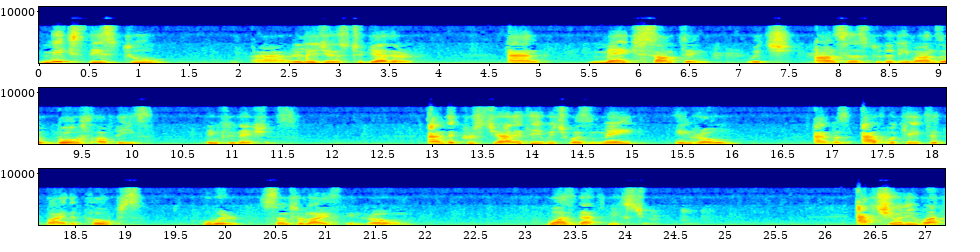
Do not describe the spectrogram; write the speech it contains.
mix these two uh, religions together and make something which answers to the demands of both of these inclinations. And the Christianity which was made in Rome and was advocated by the popes who were centralized in Rome was that mixture. Actually, what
